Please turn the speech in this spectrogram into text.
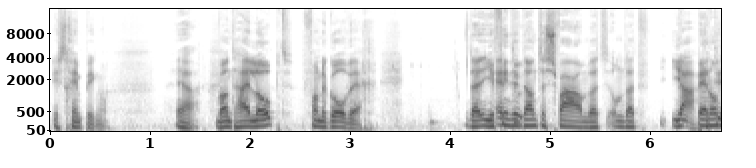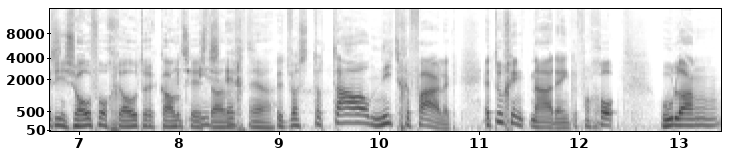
is het geen pingel. ja. Want hij loopt van de goal weg. Dan, je vindt toen- het dan te zwaar, omdat, omdat Ja, penalty is, zoveel grotere kans het is, is dan... echt, Ja. het was totaal niet gevaarlijk. En toen ging ik nadenken van, goh, hoe lang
